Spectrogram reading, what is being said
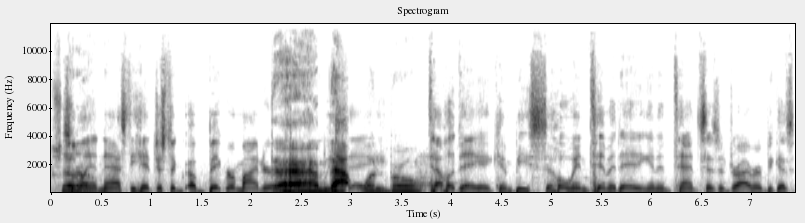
Shut Certainly up. a nasty hit. Just a, a big reminder. Damn, why we that say one, bro. Talladega can be so intimidating and intense as a driver because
